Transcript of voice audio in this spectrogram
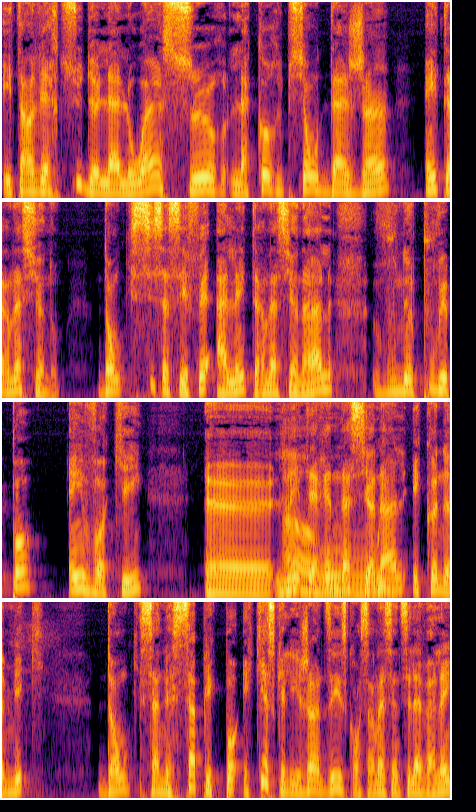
est en vertu de la loi sur la corruption d'agents internationaux. Donc, si ça s'est fait à l'international, vous ne pouvez pas invoquer euh, l'intérêt oh, national économique. Donc, ça ne s'applique pas. Et qu'est-ce que les gens disent concernant SNC-Lavalin?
